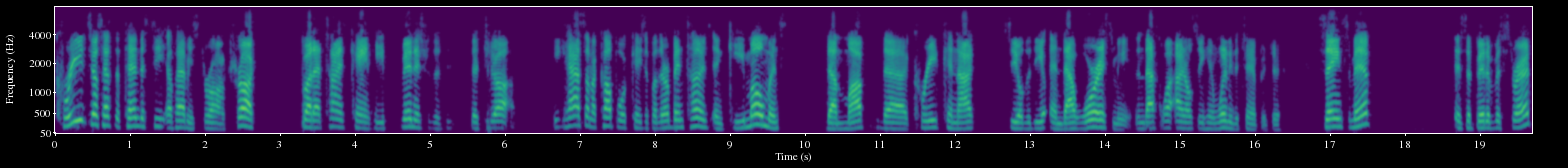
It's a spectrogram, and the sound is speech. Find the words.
Creed just has the tendency of having strong trucks, but at times can he finish the the job? He has on a couple occasions, but there have been times in key moments that Moff that Creed cannot seal the deal, and that worries me, and that's why I don't see him winning the championship. Zane Smith is a bit of a stretch,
